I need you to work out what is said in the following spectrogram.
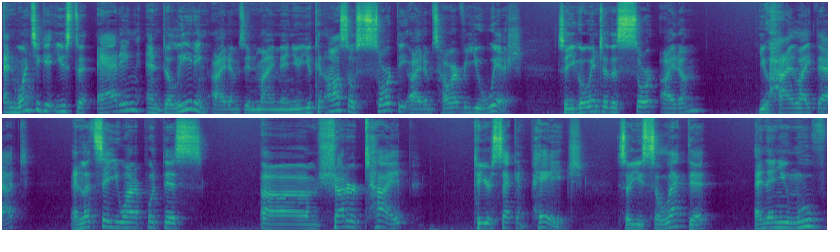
And once you get used to adding and deleting items in My Menu, you can also sort the items however you wish. So you go into the sort item, you highlight that, and let's say you want to put this um, shutter type to your second page. So you select it, and then you move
